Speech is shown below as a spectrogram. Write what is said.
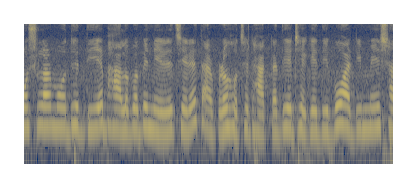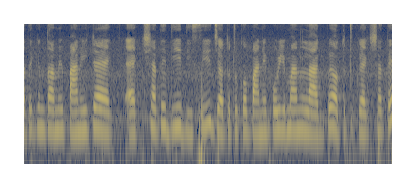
মশলার মধ্যে দিয়ে ভালোভাবে নেড়ে চেড়ে তারপরে হচ্ছে ঢাকটা দিয়ে ঢেকে দিব। আর ডিমের সাথে কিন্তু আমি পানিটা এক, একসাথে দিয়ে দিছি। যতটুকু পানি পরিমাণ লাগবে অতটুকু একসাথে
